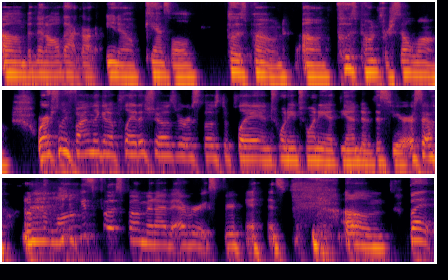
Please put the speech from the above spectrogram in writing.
um, but then all that got, you know, canceled postponed, um, postponed for so long. We're actually finally going to play the shows we were supposed to play in 2020 at the end of this year. So the longest postponement I've ever experienced. Um, but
